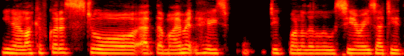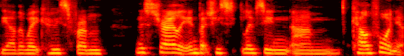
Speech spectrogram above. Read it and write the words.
you know, like I've got a store at the moment who's did one of the little series I did the other week who's from an Australian, but she lives in um, California.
